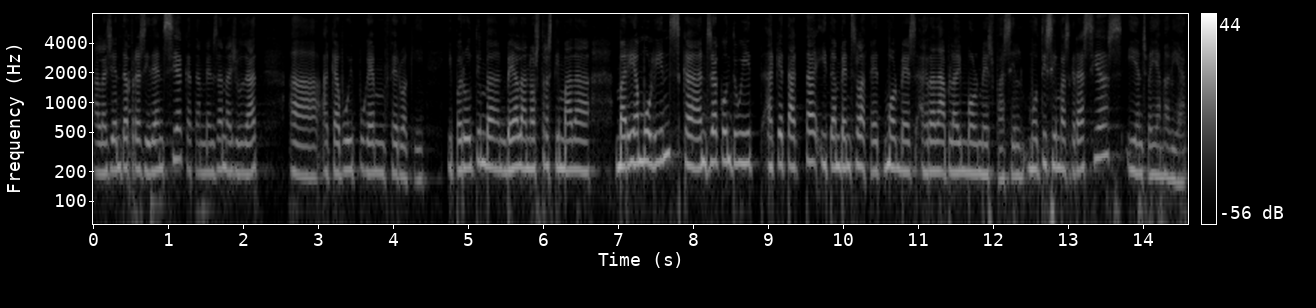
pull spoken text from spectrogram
a la gent de presidència que també ens han ajudat a, que avui puguem fer-ho aquí. I per últim ve la nostra estimada Maria Molins, que ens ha conduït aquest acte i també ens l'ha fet molt més agradable i molt més fàcil. Moltíssimes gràcies i ens veiem aviat.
